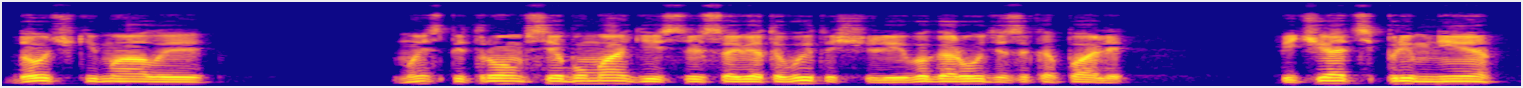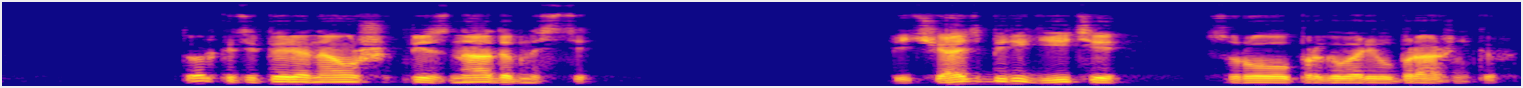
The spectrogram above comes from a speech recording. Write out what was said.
дочки малые. Мы с Петром все бумаги из сельсовета вытащили и в огороде закопали. Печать при мне, только теперь она уж без надобности». «Печать берегите», сурово проговорил Бражников.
